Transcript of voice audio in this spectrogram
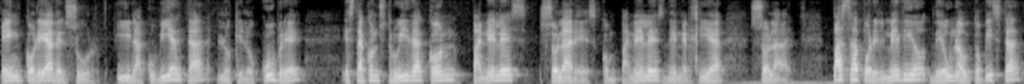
en Corea del Sur. Y la cubierta, lo que lo cubre, está construida con paneles solares, con paneles de energía solar. Pasa por el medio de una autopista.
